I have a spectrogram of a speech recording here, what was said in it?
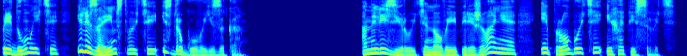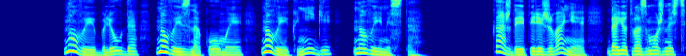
придумайте или заимствуйте из другого языка. Анализируйте новые переживания и пробуйте их описывать. Новые блюда, новые знакомые, новые книги, новые места. Каждое переживание дает возможность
